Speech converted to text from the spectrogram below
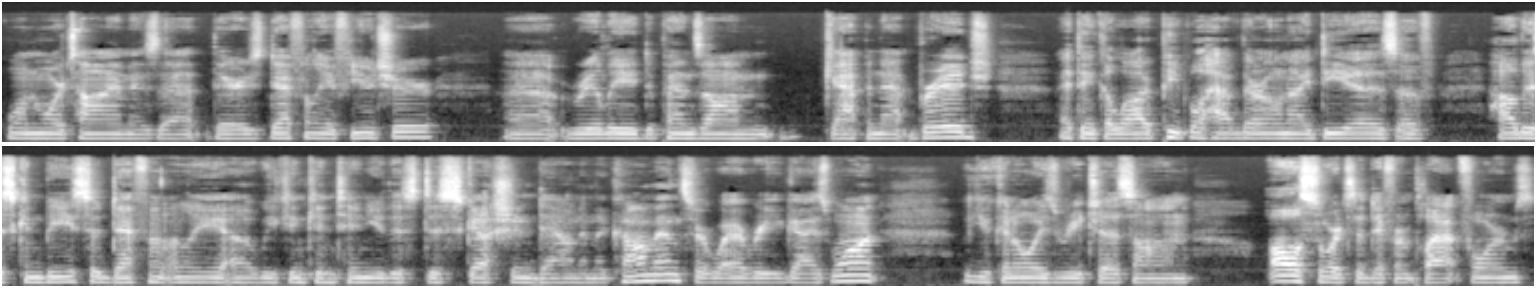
one more time is that there's definitely a future. Uh, really depends on gapping that bridge. I think a lot of people have their own ideas of how this can be, so definitely uh, we can continue this discussion down in the comments or wherever you guys want. You can always reach us on all sorts of different platforms.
